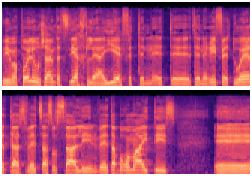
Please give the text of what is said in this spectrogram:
ואם הפועל ירושלים תצליח לעייף את, את אה, טנריפה, את וורטס ואת סאסו סאלין ואת אברומייטיס, אה,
